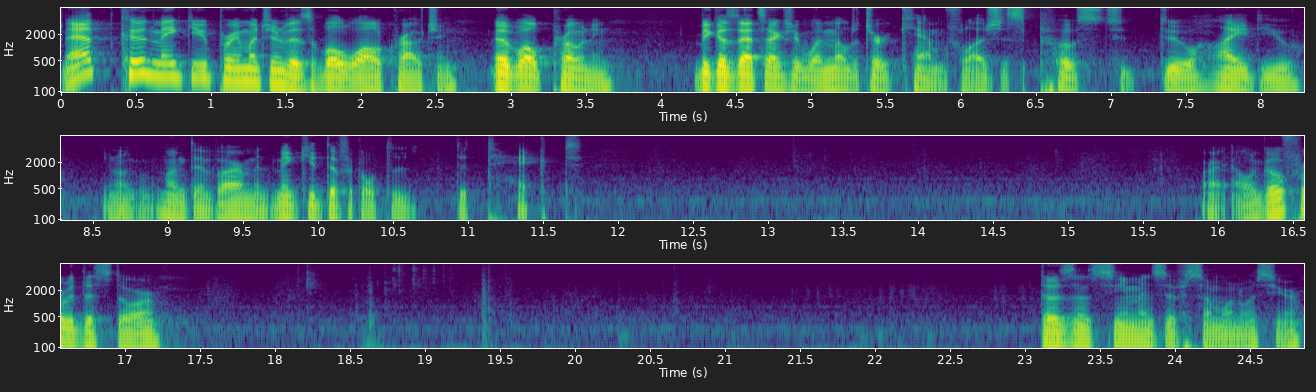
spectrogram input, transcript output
that could make you pretty much invisible while crouching, uh, while proning, because that's actually what military camouflage is supposed to do: hide you, you know, among the environment, make you difficult to detect. Alright, I'll go through this door. Doesn't seem as if someone was here.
